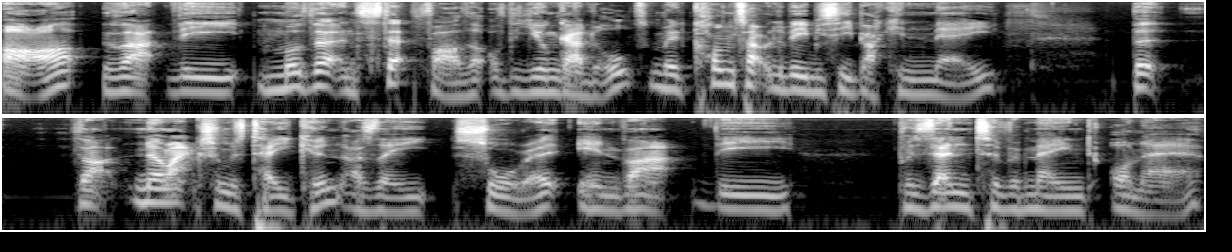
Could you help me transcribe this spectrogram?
are that the mother and stepfather of the young adult made contact with the BBC back in May, but that no action was taken as they saw it, in that the presenter remained on air.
